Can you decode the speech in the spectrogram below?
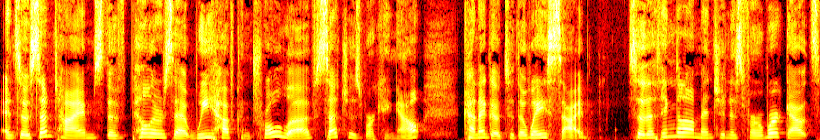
And so sometimes the pillars that we have control of, such as working out, kind of go to the wayside. So, the thing that I'll mention is for workouts,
